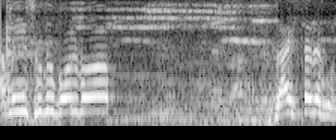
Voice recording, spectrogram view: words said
আমি শুধু বলব রাইসটা দেখুন।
